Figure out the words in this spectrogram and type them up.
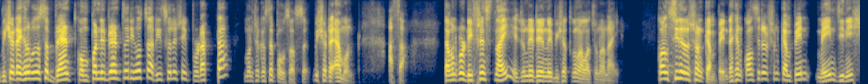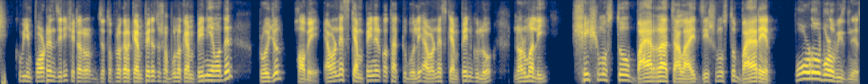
বিষয়টা এখানে বোঝাচ্ছে ব্র্যান্ড কোম্পানির ব্র্যান্ড তৈরি হচ্ছে, আর রিচ হলে সেই প্রোডাক্টটা মানুষের কাছে পৌঁছাচ্ছে। বিষয়টা এমন। আচ্ছা তেমন কোনো ডিফারেন্স নাই, এই জন্য এটা নিয়ে বিশদ কোনো আলোচনা নাই। কনসিডারেশন ক্যাম্পেইন দেখেন কনসিডারেশন ক্যাম্পেইন মেইন জিনিস খুব ইম্পর্টেন্ট জিনিস, এটার যত প্রকার ক্যাম্পেইন আছে, সবগুলো ক্যাম্পেইনই আমাদের প্রয়োজন হবে। অ্যাওয়ারনেস ক্যাম্পেইনের কথা একটু বলি অ্যাওয়ারনেস ক্যাম্পেইনগুলো নর্মালি সেই সমস্ত বায়াররা চালায়, যে সমস্ত বায়ারের বড় বড় বিজনেস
